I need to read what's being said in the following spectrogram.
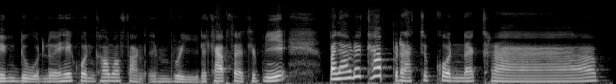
ดึงดูดเลยให้คนเข้ามาฟัง MV นะครับสำหรับคลิปนี้ ไปแล้วนะครับ รักทุกคนนะครับ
